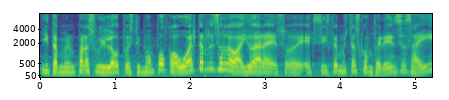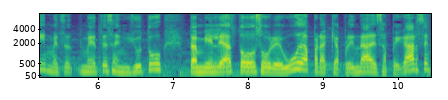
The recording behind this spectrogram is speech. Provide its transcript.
Y también para subir la autoestima un poco. A Walter Rizzo le va a ayudar a eso. Existen muchas conferencias ahí, metes en YouTube, también leas todo sobre Buda para que aprenda a desapegarse.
